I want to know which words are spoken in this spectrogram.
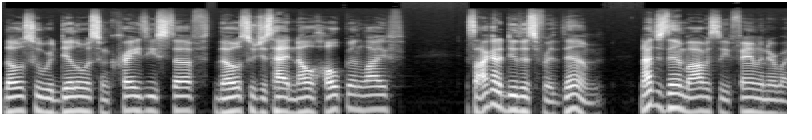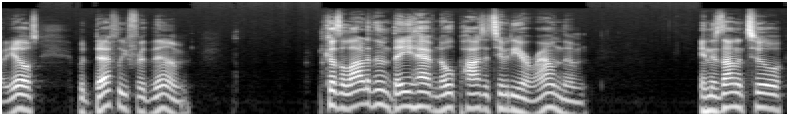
those who were dealing with some crazy stuff, those who just had no hope in life. So I got to do this for them, not just them, but obviously family and everybody else, but definitely for them. Because a lot of them, they have no positivity around them. And it's not until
